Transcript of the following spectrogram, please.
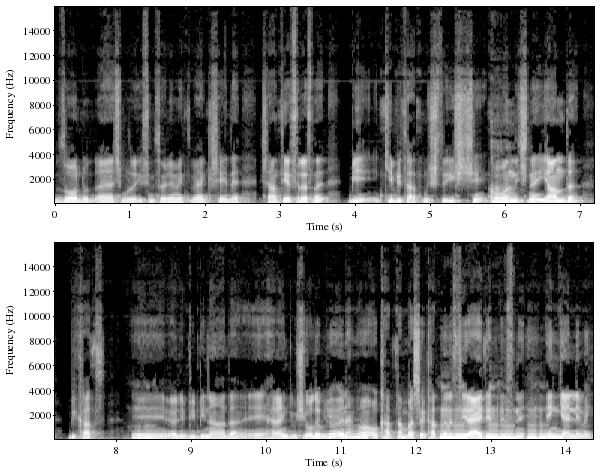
zorlu, e, şimdi burada isim söylemek belki şey de şantiye sırasında bir kibrit atmıştı işçi kovanın içine yandı bir kat. E, öyle bir binada e, herhangi bir şey olabiliyor. Önemli olan o kattan başka katlara sirayet etmesini engellemek.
